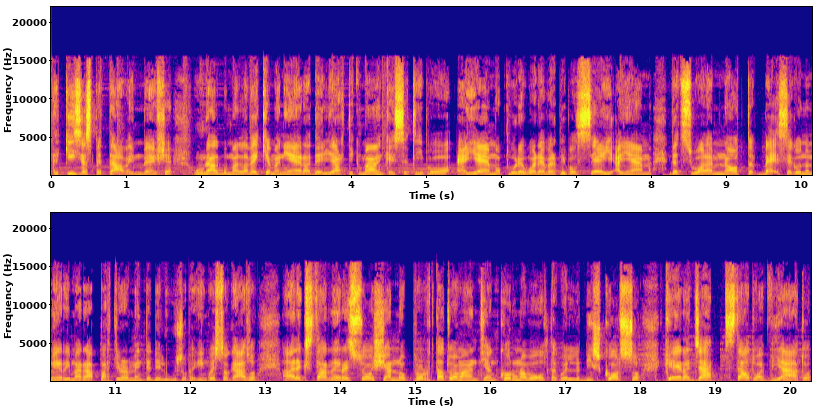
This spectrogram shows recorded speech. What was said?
e chi si aspettava invece un album alla vecchia maniera degli Arctic Monkeys tipo I Am oppure Whatever People Say I Am, That's What I'm Not, beh secondo me rimarrà particolarmente deluso perché in questo caso Alex Turner e Soci hanno portato avanti ancora una volta quel discorso che era già stato avviato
